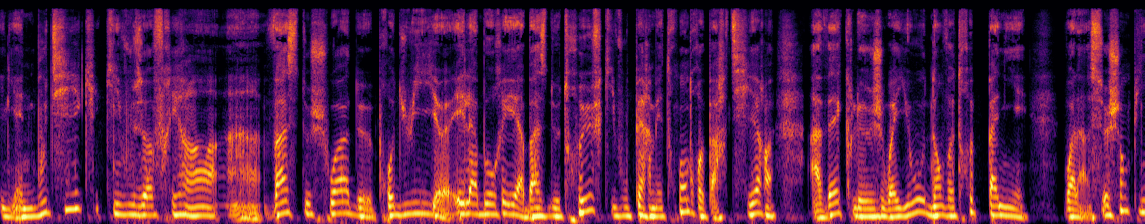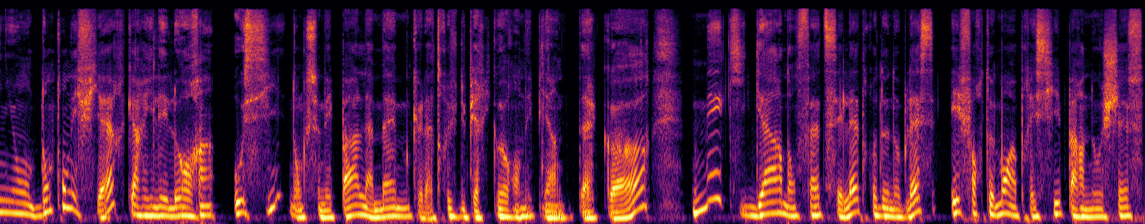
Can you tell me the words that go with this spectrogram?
il y a une boutique qui vous offrira un, vaste choix de produits euh, élaborés à base de truffes qui vous permettront de repartir avec le joyau dans votre panier. Voilà, ce champignon dont on est fier, car il est lorrain aussi, donc ce n'est pas la même que la truffe du Périgord, on est bien d'accord, mais qui garde en fait ses lettres de noblesse et fortement apprécié par nos chefs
